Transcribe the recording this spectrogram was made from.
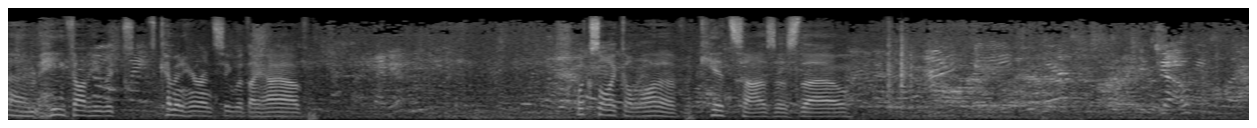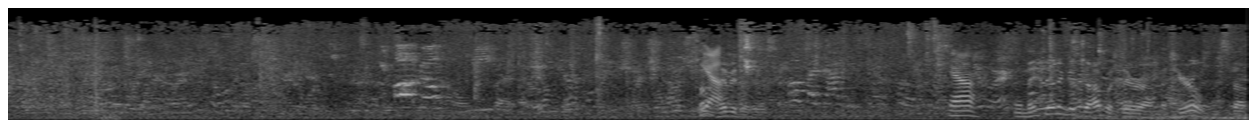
um, he thought he would come in here and see what they have. Looks like a lot of kid sizes though. So Yeah. heavy that is. Yeah, And they did a good job with their uh, materials and stuff.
